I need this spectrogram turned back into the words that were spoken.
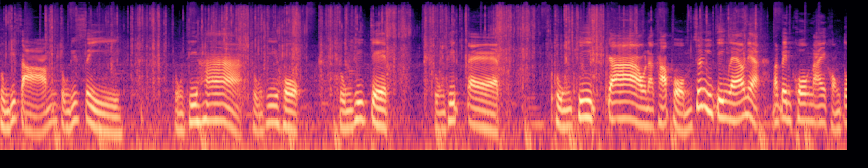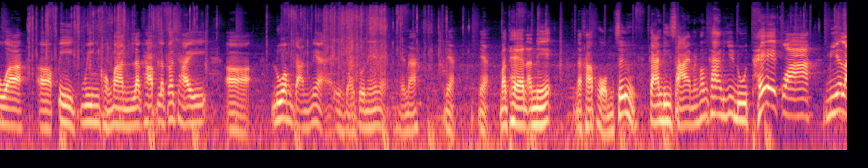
ถุงที่ 3 ถุงที่ 4 ถุงที่ 5 ถุงที่ 6 ถุงที่ 7 ถุงที่ 8 ถุงที่ 9 นะครับผม ซึ่งจริง ๆ แล้วเนี่ย มันเป็นโครงในของตัวปีกวิงของมันแล้วครับ แล้วก็ใช้ร่วมกันเนี่ยอย่างตัวนี้เนี่ย เห็นไหมเนี่ย เนี่ย มาแทนอันนี้นะครับผม ซึ่งการดีไซน์มันค่อนข้างที่จะดูเท่กว่า มีอะไร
